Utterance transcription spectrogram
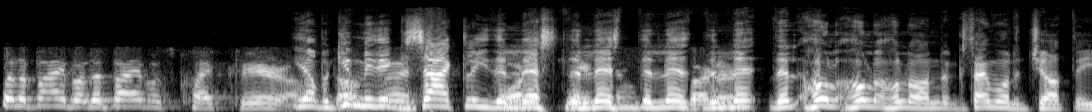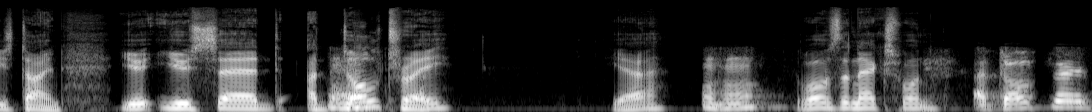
Well, the Bible, the Bible's quite clear. Yeah, but give me the, exactly the list, the list, the list, the list. The, hold, hold on, hold on, because I want to jot these down. You you said adultery. Mm-hmm. Yeah. Mm-hmm. What was the next one? Adultery,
